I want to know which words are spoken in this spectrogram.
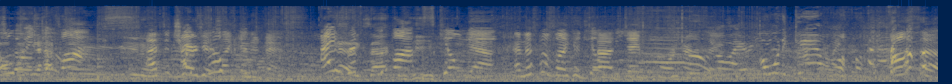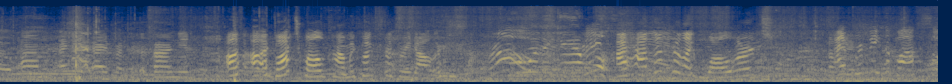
Open the box. I have to charge it like in advance. I ripped the box. Kill me. Yeah, and this was like a uh, day before kind of thing. I want to gamble. Also, um, I need, I, have- I need, also, I bought 12 comic books for $3. Bro, I I had them for like wall art. I'm ripping the box so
